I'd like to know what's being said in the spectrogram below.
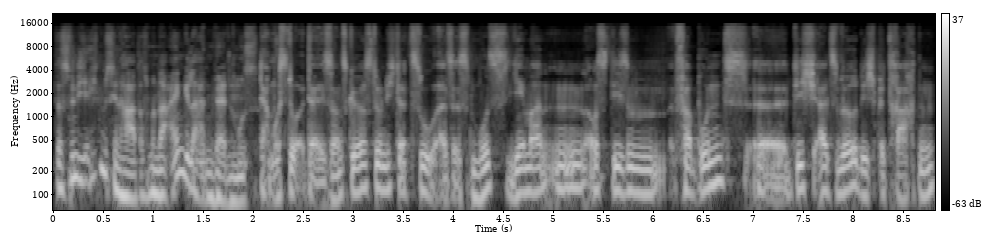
das finde ich echt ein bisschen hart, dass man da eingeladen werden muss. Da musst du, da, sonst gehörst du nicht dazu. Also es muss jemanden aus diesem Verbund äh, dich als würdig betrachten,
